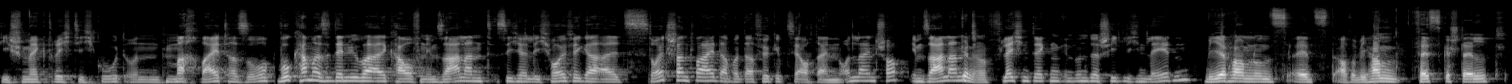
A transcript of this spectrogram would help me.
die schmeckt richtig gut und mach weiter so. Wo kann man sie denn überall kaufen? Im Saarland sicherlich häufiger als deutschlandweit, aber dafür gibt's ja auch deinen Online-Shop. Im Saarland genau. flächendeckend in unterschiedlichen Läden. Wir haben uns jetzt, also wir haben festgestellt,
